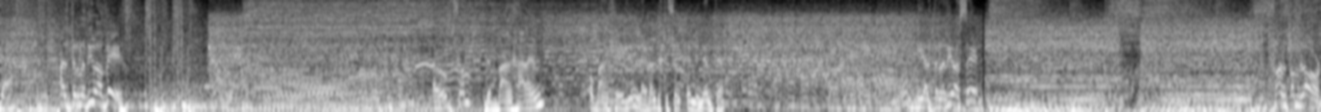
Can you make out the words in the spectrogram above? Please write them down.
Ya. Alternativa B. Eruption de Van Halen o Van Halen, la gran discusión en mi mente. Y alternativa C. Phantom Lord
